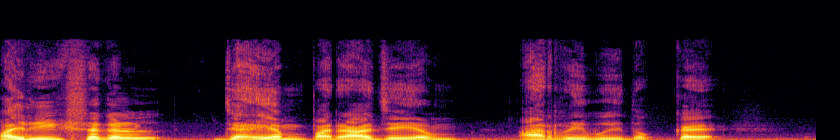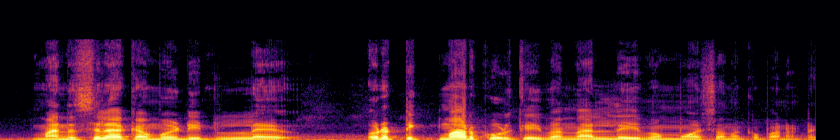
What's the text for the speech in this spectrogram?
പരീക്ഷകൾ ജയം പരാജയം അറിവ് ഇതൊക്കെ മനസ്സിലാക്കാൻ വേണ്ടിയിട്ടുള്ള ഒരു ടിക്ക് മാർക്ക് കൊടുക്കുക ഇവൻ നല്ല ഇവൻ മോശം എന്നൊക്കെ പറഞ്ഞിട്ട്.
